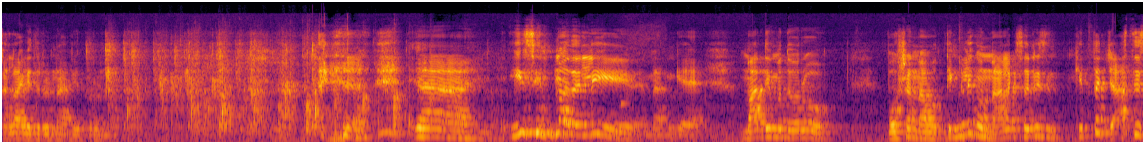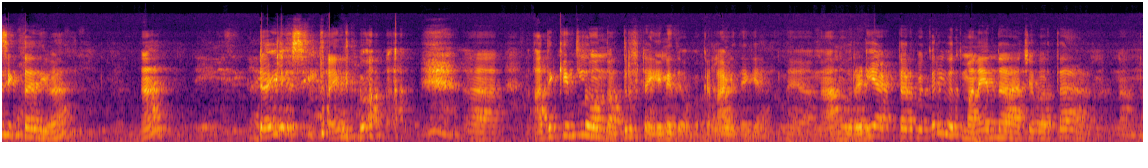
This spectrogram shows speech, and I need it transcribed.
ಕಲಾವಿದರು ನಾವಿಬ್ಬರು ಈ ಸಿನಿಮಾದಲ್ಲಿ ನನಗೆ ಮಾಧ್ಯಮದವರು ಬಹುಶಃ ನಾವು ತಿಂಗಳಿಗೆ ಒಂದು ನಾಲ್ಕು ಸರಿ ಕಿಂತ ಜಾಸ್ತಿ ಸಿಗ್ತಾ ಇದೀವ. ಡೈಲಿ ಸಿಗ್ತಾ ಇದ್ದೀವ ಅದಕ್ಕಿಂತಲೂ ಒಂದು ಅದೃಷ್ಟ ಏನಿದೆ ಒಬ್ಬ ಕಲಾವಿದೆಗೆ. ನಾನು ರೆಡಿ ಆಗ್ತಾ ಇರ್ಬೇಕಾದ್ರೆ ಇವತ್ತು ಮನೆಯಿಂದ ಆಚೆ ಬರ್ತಾ ನನ್ನ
